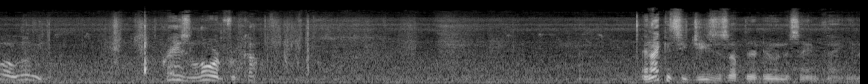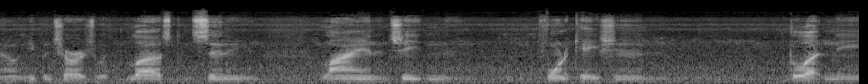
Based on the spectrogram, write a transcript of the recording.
Hallelujah. Praise the Lord for coffee. And I can see Jesus up there doing the same thing, you know. You've been charged with lust and sinning and lying and cheating and fornication and gluttony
